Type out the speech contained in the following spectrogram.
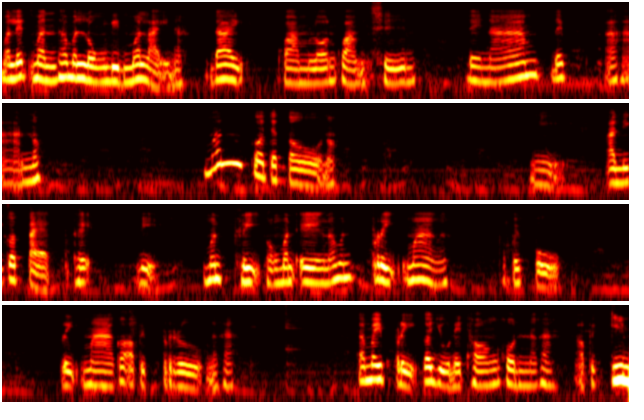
เมล็ดมันถ้ามันลงดินเมื่อไหร่นะได้ความร้อนความชื้น ได้น้ำได้อาหารเนาะมันก็จะโตเนาะนี่ อันนี้ก็แตกเทะนี่ มันผลิของมันเองนะ มันปริมากนะ เอาไปปลูก ปริมาก็เอาไปปลูกนะคะ ถ้าไม่ปริก็อยู่ในท้องคนนะคะ เอาไปกิน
